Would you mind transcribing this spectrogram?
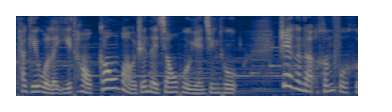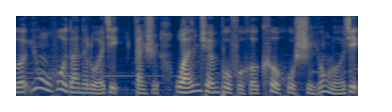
他给我了一套高保真的交互原型图，这个呢很符合用户端的逻辑，但是完全不符合客户使用逻辑。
